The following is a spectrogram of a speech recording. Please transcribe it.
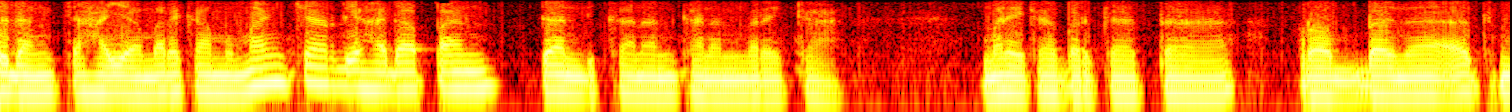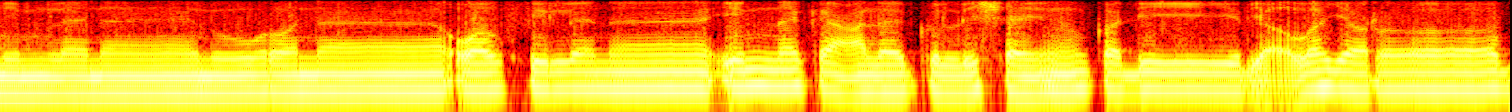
Sedang cahaya mereka memancar di hadapan dan di kanan-kanan mereka. Mereka berkata, Rabbana atmim lana nurana waghfir lana innaka ala kulli syai'in qadir ya Allah ya Rabb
